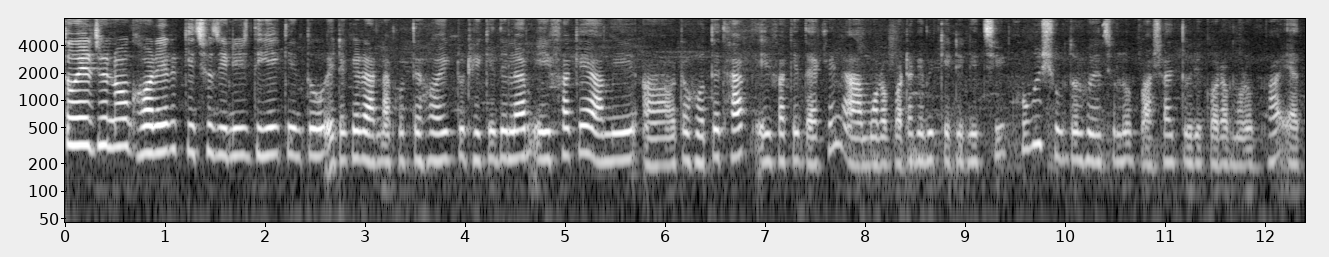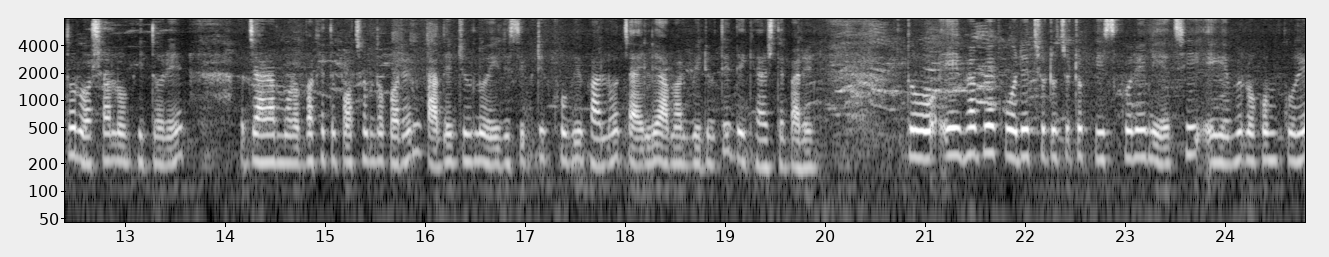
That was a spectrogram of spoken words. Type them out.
তো এর জন্য ঘরের কিছু জিনিস দিয়েই কিন্তু এটাকে রান্না করতে হয়। একটু ঢেকে দিলাম। এই ফাঁকে আমি ওটা হতে থাক। এই ফাঁকে দেখেন মোরব্বাটাকে আমি কেটে নিচ্ছি। খুবই সুন্দর হয়েছিল বাসায় তৈরি করা মোরব্বা। এত রসালো ভিতরে। যারা মোরব্বা খেতে পছন্দ করেন, তাদের জন্য এই রেসিপিটি খুবই ভালো। চাইলে আমার ভিডিওতে দেখে আসতে পারেন। তো এইভাবে করে ছোট ছোট পিস করে নিয়েছি। এই রকম করে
